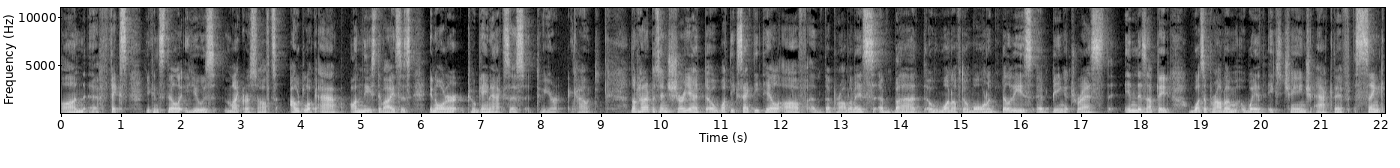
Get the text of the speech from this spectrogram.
on a fix. You can still use Microsoft's Outlook app on these devices in order to gain access to your account. Not 100% sure yet uh, what the exact detail of the problem is, uh, but one of the vulnerabilities uh, being addressed in this update was a problem with Exchange Active Sync,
